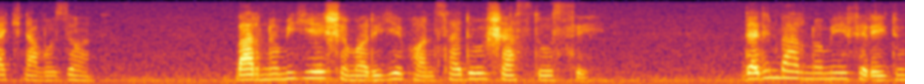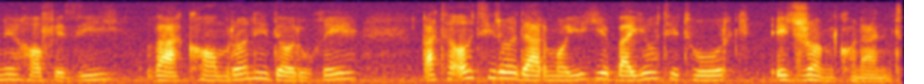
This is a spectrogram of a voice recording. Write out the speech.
تکنوازان برنامه شماره 563 در این برنامه فریدون حافظی و کامران داروغه قطعاتی را در مایه بیات ترک اجرا می کنند.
